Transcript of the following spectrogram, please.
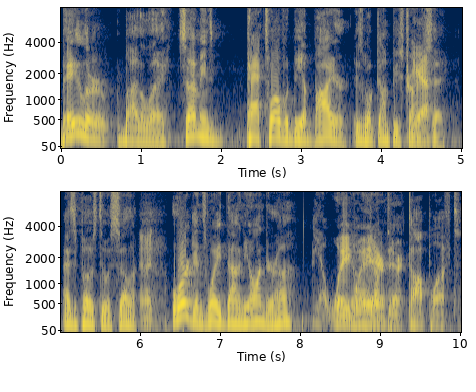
Baylor, by the way. So that means Pac 12 would be a buyer, is what Gumpy's trying Yeah. to say, as opposed to a seller. I- Oregon's way down yonder, huh? Yeah, way, up Way there. up there, top left.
